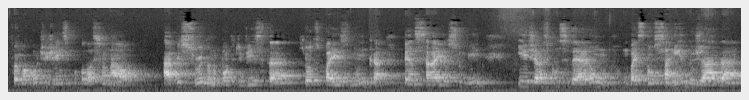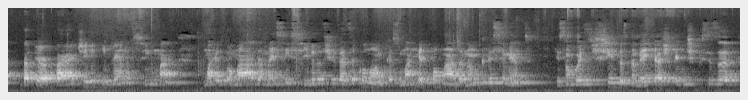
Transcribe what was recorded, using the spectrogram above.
Foi uma contingência populacional absurda no ponto de vista que outros países nunca pensaram em assumir e já se consideram um, um país que estão saindo já da, da pior parte e vendo sim uma uma retomada mais sensível das atividades econômicas, uma retomada, não um crescimento. Que são coisas distintas também que acho que a gente precisa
